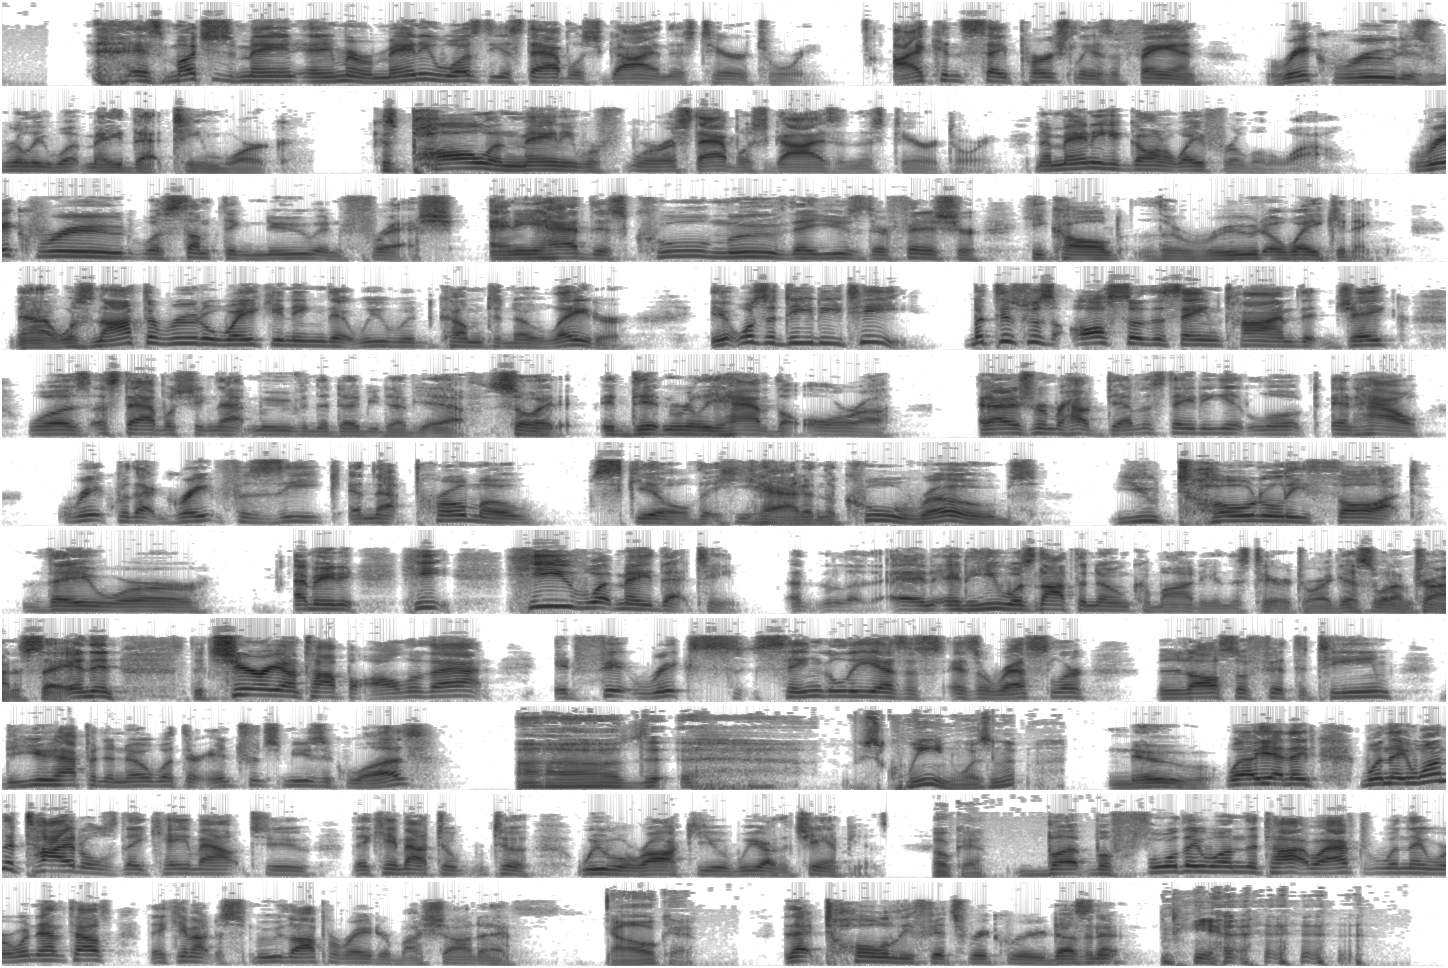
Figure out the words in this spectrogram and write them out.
as much as Man, and remember, Manny was the established guy in this territory. I can say personally as a fan, Rick Rude is really what made that team work. Because Paul and Manny were, were established guys in this territory. Now, Manny had gone away for a little while. Rick Rude was something new and fresh. And he had this cool move they used their finisher he called the Rude Awakening. Now, it was not the Rude Awakening that we would come to know later. It was a DDT. But this was also the same time that Jake was establishing that move in the WWF. So it, it didn't really have the aura. And I just remember how devastating it looked and how Rick, with that great physique and that promo skill that he had and the cool robes, you totally thought they were. I mean, he he what made that team, and and he was not the known commodity in this territory. I guess is what I'm trying to say. And then the cherry on top of all of that, it fit Rick singly as a as a wrestler, but it also fit the team. Do you happen to know what their entrance music was? Uh, the, it was Queen, wasn't it? No. Well, yeah, they when they won the titles, they came out to they came out to to We Will Rock You, We Are the Champions. Okay. But before they won the title, after when they were winning the titles, they came out to Smooth Operator by Sade. Oh, okay. That totally fits Rick Rude, doesn't it? yeah.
